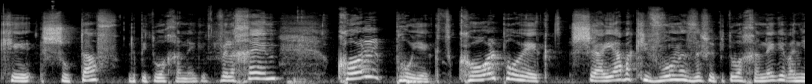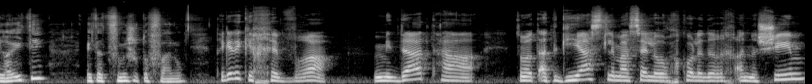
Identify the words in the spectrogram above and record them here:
כשותף לפיתוח הנגב. ולכן כל פרויקט, כל פרויקט שהיה בכיוון הזה של פיתוח הנגב, אני ראיתי את עצמי שותפה לו. תגידי, כחברה, מידת ה... זאת אומרת, את גייסת למעשה לאורך כל הדרך אנשים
